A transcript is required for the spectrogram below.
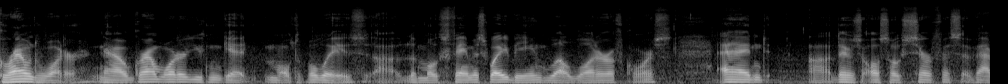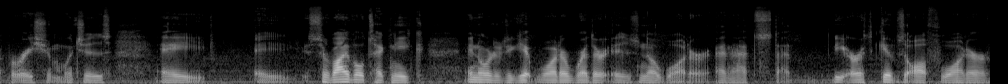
groundwater. Now, groundwater you can get multiple ways. Uh, the most famous way being well water, of course, and uh, there's also surface evaporation, which is a a survival technique in order to get water where there is no water, and that's that the Earth gives off water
